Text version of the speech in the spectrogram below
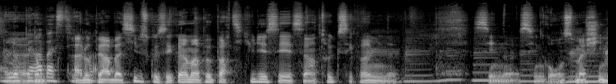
à l'Opéra euh, Bastille. À l'Opéra Bastille, parce que c'est quand même un peu particulier. C'est un truc, c'est quand même une, c'est une, une, grosse machine.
